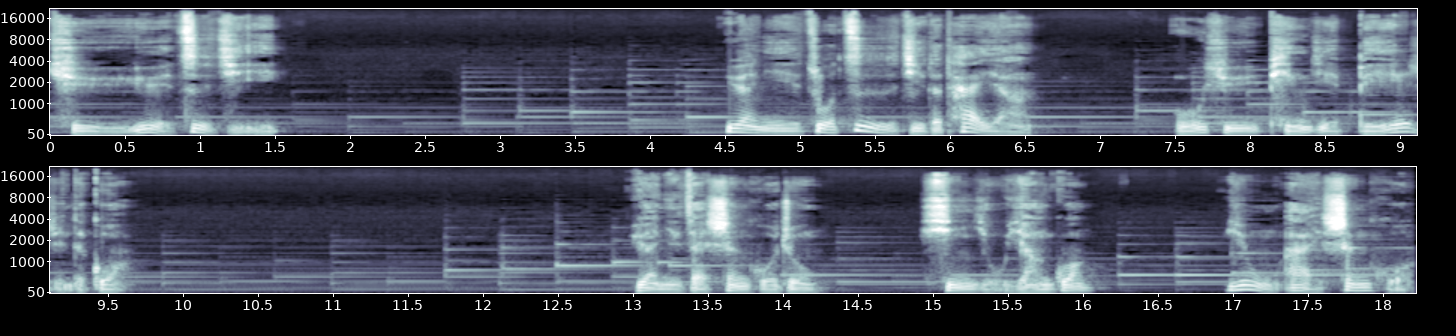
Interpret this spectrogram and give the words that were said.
取悦自己。愿你做自己的太阳，无需凭借别人的光。愿你在生活中心有阳光，用爱生活，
